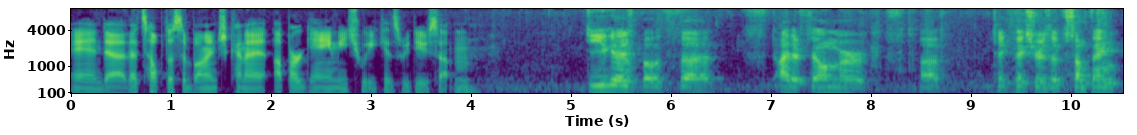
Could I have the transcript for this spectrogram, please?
And uh, that's helped us a bunch, kind of up our game each week as we do something. Do you guys both uh, either film or uh, take pictures of something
